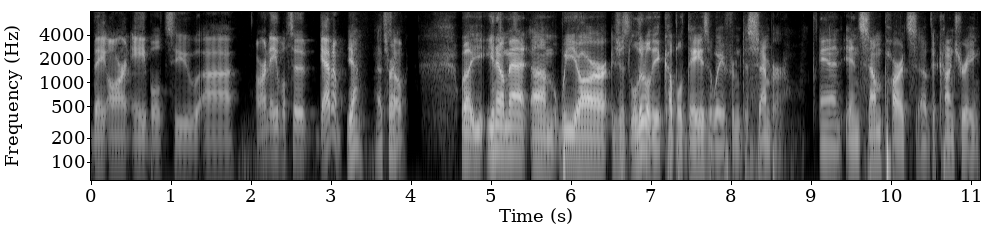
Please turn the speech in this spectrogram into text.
they aren't able to uh, aren't able to get him. Yeah, that's right. So, well, you, know, Matt, um, we are just literally a couple days away from December, and in some parts of the country,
